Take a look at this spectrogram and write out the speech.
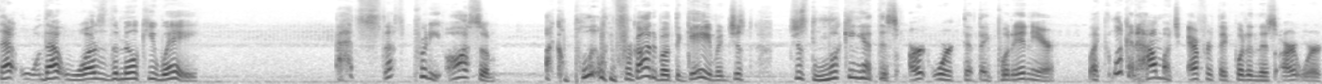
that that was the Milky Way. That's that's pretty awesome. I completely forgot about the game and just just looking at this artwork that they put in here. Like, look at how much effort they put in this artwork.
